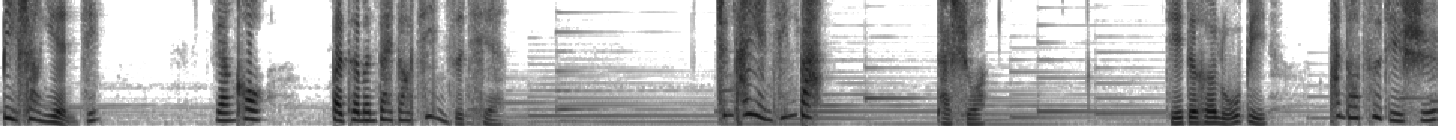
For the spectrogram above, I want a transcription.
闭上眼睛，然后把他们带到镜子前。睁开眼睛吧，他说。杰德和卢比看到自己时，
